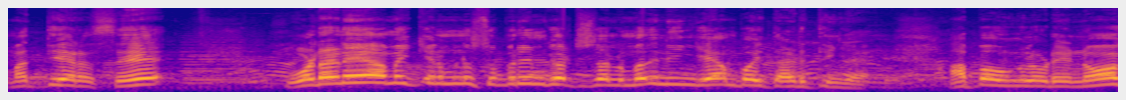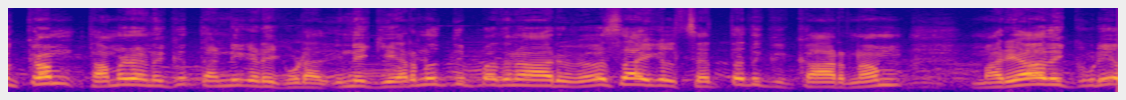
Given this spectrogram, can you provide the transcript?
மத்திய அரசு உடனே அமைக்கணும்னு சுப்ரீம் கோர்ட் சொல்லும்போது நீங்கள் ஏன் போய் தடுத்தீங்க? அப்போ உங்களுடைய நோக்கம் தமிழனுக்கு தண்ணி கிடைக்கக்கூடாது. இன்றைக்கி இரநூத்தி பதினாறு விவசாயிகள் செத்ததுக்கு காரணம் மரியாதைக்குரிய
